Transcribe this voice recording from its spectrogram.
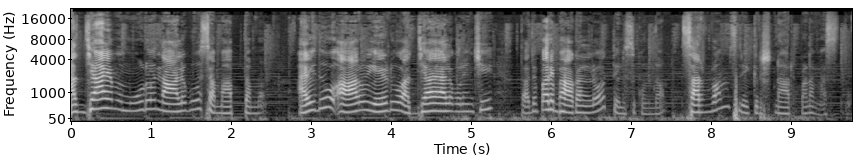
అధ్యాయము మూడు నాలుగు సమాప్తము. ఐదు ఆరు ఏడు అధ్యాయాల గురించి తదుపరి భాగంలో తెలుసుకుందాం. సర్వం శ్రీకృష్ణార్పణమస్తు.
